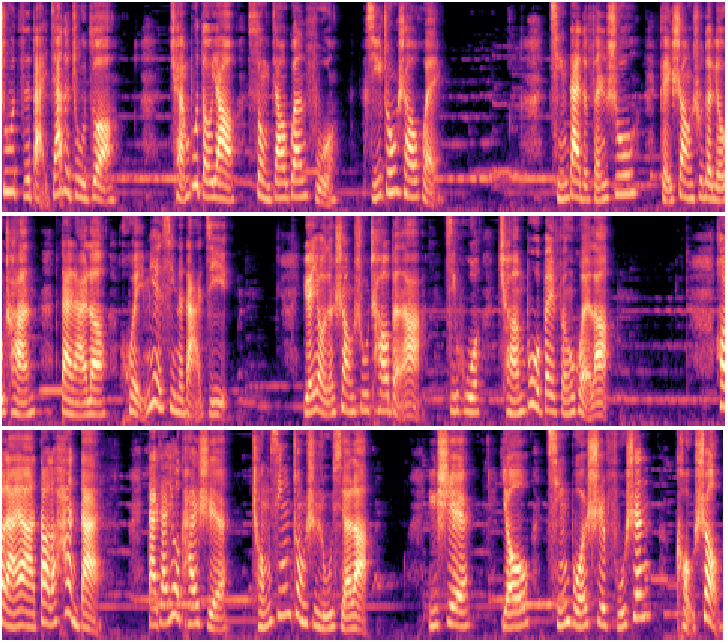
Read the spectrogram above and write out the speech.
诸子百家的著作，全部都要送交官府集中烧毁。秦代的焚书给尚书的流传带来了毁灭性的打击，原有的尚书抄本啊，几乎全部被焚毁了。后来啊，到了汉代，大家又开始重新重视儒学了。于是，由秦博士福生口授，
